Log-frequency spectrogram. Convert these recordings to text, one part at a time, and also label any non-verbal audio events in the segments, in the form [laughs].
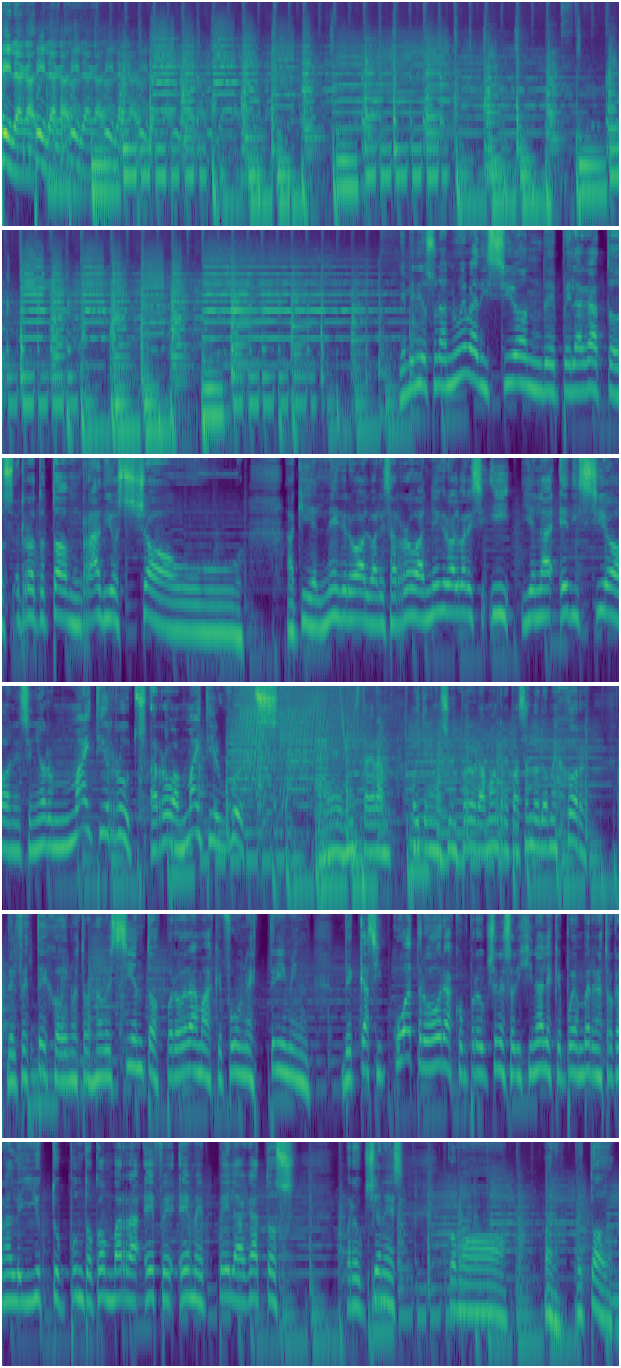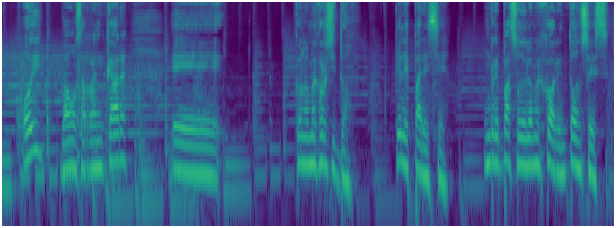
Pelagatos. Pelagatos. Pelagatos. Bienvenidos a una nueva edición de Pelagatos Rototom Radio Show. Aquí el negro Álvarez, arroba negro Álvarez y, y en la edición el señor Mighty Roots, arroba Mighty Roots. Hoy tenemos un programón repasando lo mejor del festejo de nuestros 900 programas que fue un streaming de casi 4 horas con producciones originales que pueden ver en nuestro canal de youtube.com barra fm pelagatos producciones como, bueno, de todo. Hoy vamos a arrancar eh, con lo mejorcito. ¿Qué les parece? Un repaso de lo mejor, entonces,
